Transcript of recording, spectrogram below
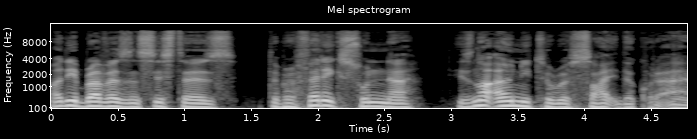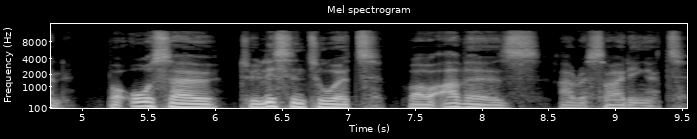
My dear brothers and sisters, the prophetic sunnah is not only to recite the Quran but also to listen to it while others are reciting it.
